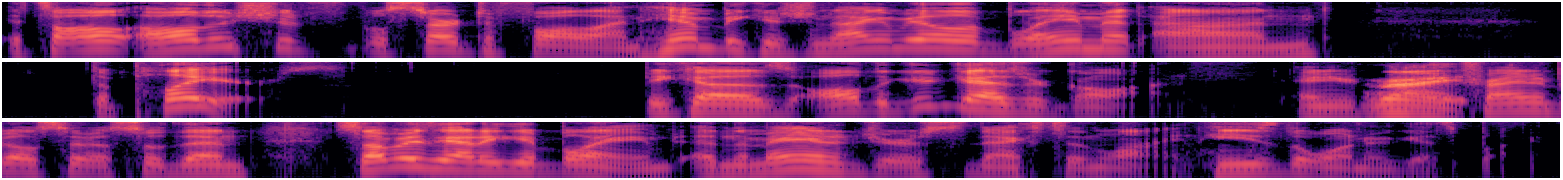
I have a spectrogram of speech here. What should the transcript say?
it's all all this shit will start to fall on him because you're not going to be able to blame it on the players because all the good guys are gone and you're Right. trying to build so then somebody's got to get blamed and the manager's next in line he's the one who gets blamed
